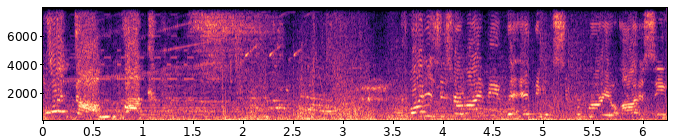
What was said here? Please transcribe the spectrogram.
What the fuck? Why does this remind me of the ending of Super Mario Odyssey?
